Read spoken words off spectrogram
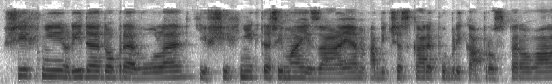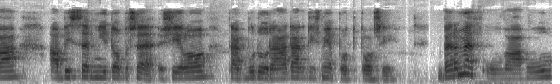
Všichni lidé dobré vůle, ti všichni, kteří mají zájem, aby Česká republika prosperovala, aby se v ní dobře žilo, tak budu ráda, když mě podpoří. Berme v úvahu,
